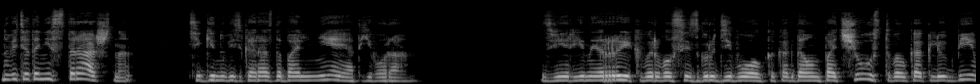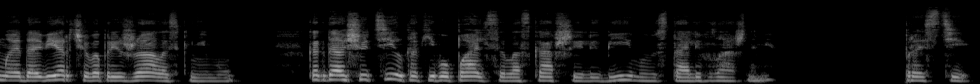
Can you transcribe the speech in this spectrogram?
Но ведь это не страшно. Тигину ведь гораздо больнее от его ран. Звериный рык вырвался из груди волка, когда он почувствовал, как любимая доверчиво прижалась к нему, когда ощутил, как его пальцы, ласкавшие любимую, стали влажными. «Прости»,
